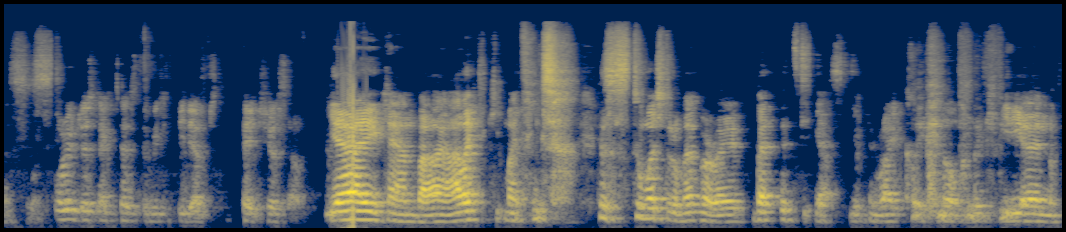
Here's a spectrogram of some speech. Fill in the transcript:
Is Or you just access the Wikipedia page yourself. yeah, you can, but I, I like to keep my things. this is too much to remember, right? But it's yes, you can right click and open Wikipedia in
